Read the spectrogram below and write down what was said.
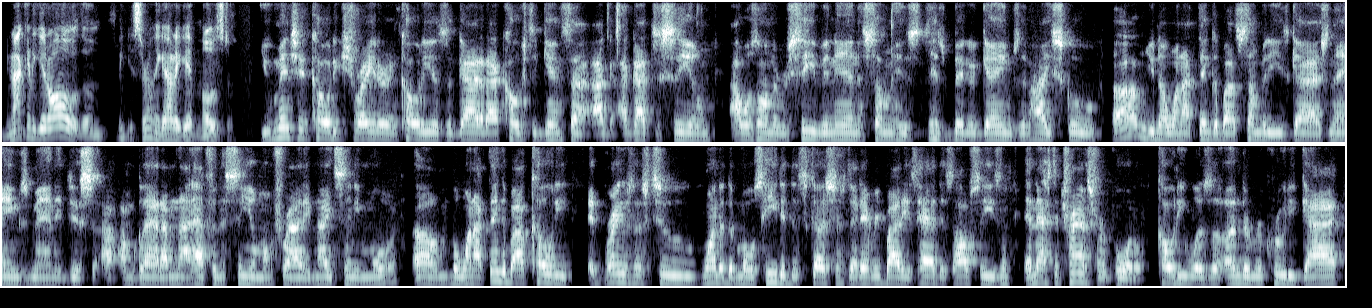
you're not going to get all of them, but you certainly got to get most of them. You mentioned Cody Schrader, and Cody is a guy that I coached against. I, I, I, got to see him. I was on the receiving end of some of his his bigger games in high school. Um, you know, when I think about some of these guys' names, man, it just I, am glad I'm not having to see them on Friday nights anymore. Um, but when I think about Cody, it brings us to one of the most heated discussions that everybody's had this offseason, and that's the transfer portal. Cody was an under recruited guy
